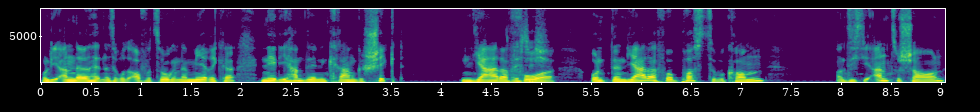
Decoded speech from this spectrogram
und die anderen hätten es groß aufgezogen in Amerika. Nee, die haben den Kram geschickt, ein Jahr davor. Richtig. Und ein Jahr davor Post zu bekommen und sich die anzuschauen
